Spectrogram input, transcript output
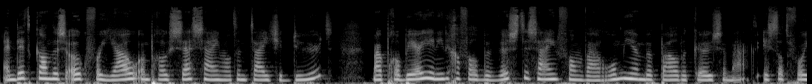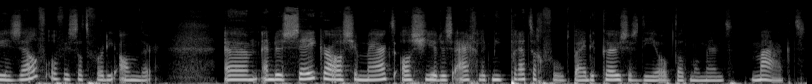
En dit kan dus ook voor jou een proces zijn wat een tijdje duurt, maar probeer je in ieder geval bewust te zijn van waarom je een bepaalde keuze maakt. Is dat voor jezelf of is dat voor die ander? Um, en dus zeker als je merkt als je je dus eigenlijk niet prettig voelt bij de keuzes die je op dat moment maakt.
